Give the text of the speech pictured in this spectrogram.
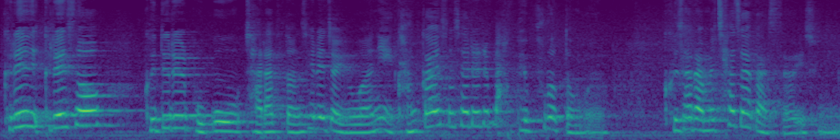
그래, 그래서 그들을 보고 자랐던 세례자 요한이 강가에서 세례를 막 베풀었던 거예요. 그 사람을 찾아갔어요, 예수님이.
